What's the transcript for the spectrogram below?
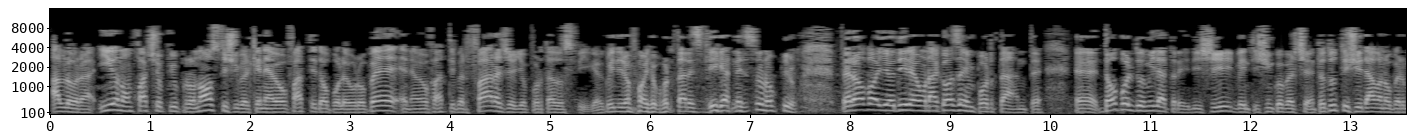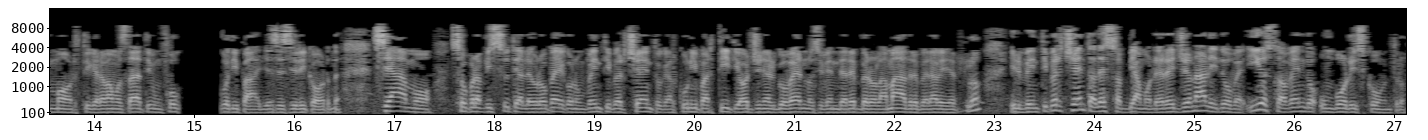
Allora, io non faccio più pronostici perché ne avevo fatti dopo le europee e ne avevo fatti per Farage e gli ho portato sfiga, quindi non voglio portare sfiga a nessuno più. Però voglio dire una cosa importante. Eh, dopo il 2013, il 25%, tutti ci davano per morti che eravamo stati un fuoco di paglia, se si ricorda. Siamo sopravvissuti alle europee con un 20% che alcuni partiti oggi nel governo si venderebbero la madre per averlo, il 20%, adesso abbiamo le regionali dove io sto avendo un buon riscontro.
